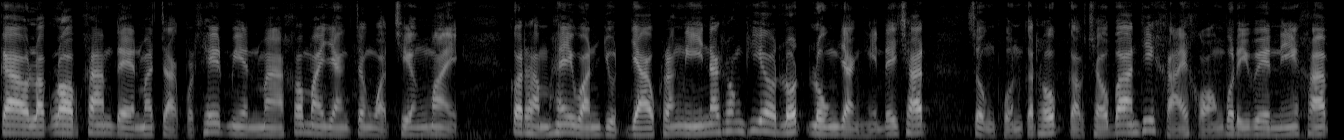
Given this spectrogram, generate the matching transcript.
-19 ลักลอบข้ามแดนมาจากประเทศเมียนมาเข้ามายังจังหวัดเชียงใหม่ ก็ทำให้วันหยุดยาวครั้งนี้นักท่องเที่ยวลดลงอย่างเห็นได้ชัด ส่งผลกระทบกับชาวบ้านที่ขายของบริเวณนี้ครับ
